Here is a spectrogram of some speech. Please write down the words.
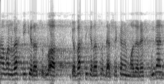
همان وقتی که رسول الله یا وقتی که رسول در شکم مادرش بودن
